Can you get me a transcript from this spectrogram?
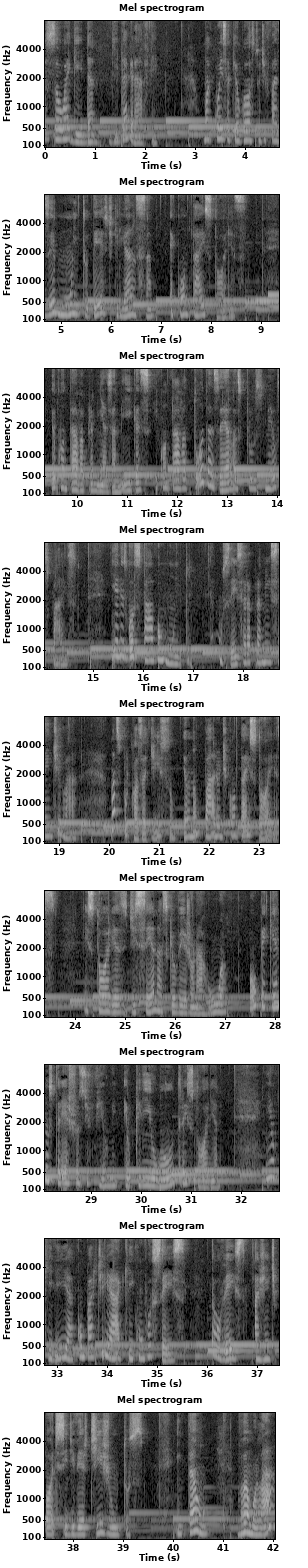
eu sou a Guida, Guida Grafe. Uma coisa que eu gosto de fazer muito desde criança é contar histórias. Eu contava para minhas amigas e contava todas elas para os meus pais. E eles gostavam muito. Eu não sei se era para me incentivar, mas por causa disso eu não paro de contar histórias. Histórias de cenas que eu vejo na rua ou pequenos trechos de filme. Eu crio outra história. E eu queria compartilhar aqui com vocês. Talvez a gente pode se divertir juntos. Então, vamos lá?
